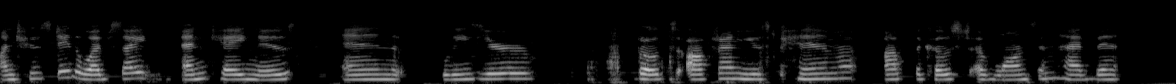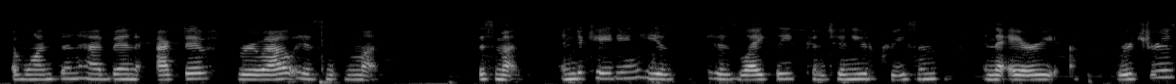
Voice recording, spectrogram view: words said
On Tuesday, the website NK News and leisure boats often used Kim off the coast of Wonsan had been of Wonsan had been active throughout his month this month, indicating he is his likely continued presence in the area. Reuters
